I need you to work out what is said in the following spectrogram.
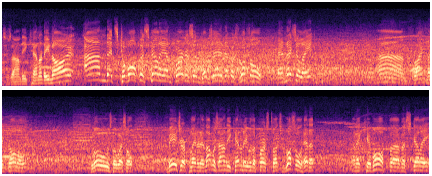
This is Andy Kennedy now, and it's come off Miskelly, and Ferguson comes in. It was Russell initially, and Frank McDonald blows the whistle. Major played it in. That was Andy Kennedy with the first touch. Russell hit it, and it came off uh, Miskelly.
